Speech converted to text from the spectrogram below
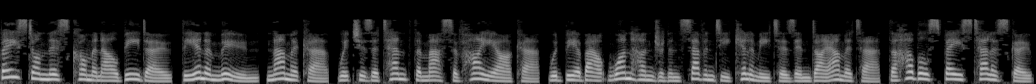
Based on this common albedo, the inner moon, Namaka, which is a tenth the mass of Hi'iaka, would be about 170 km in diameter. The Hubble Space Telescope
